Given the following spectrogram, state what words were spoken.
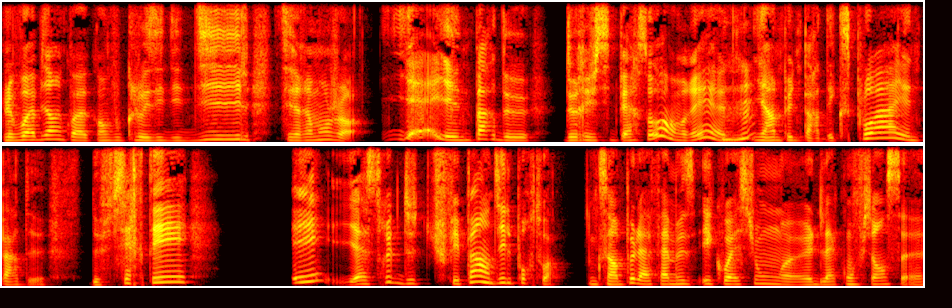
je le vois bien, quoi. Quand vous closez des deals, c'est vraiment genre, yeah, il y a une part de, de réussite perso, en vrai. Il y a un peu une part d'exploit, il y a une part de, de fierté. Et il y a ce truc de tu fais pas un deal pour toi. Donc c'est un peu la fameuse équation euh, de la confiance euh,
